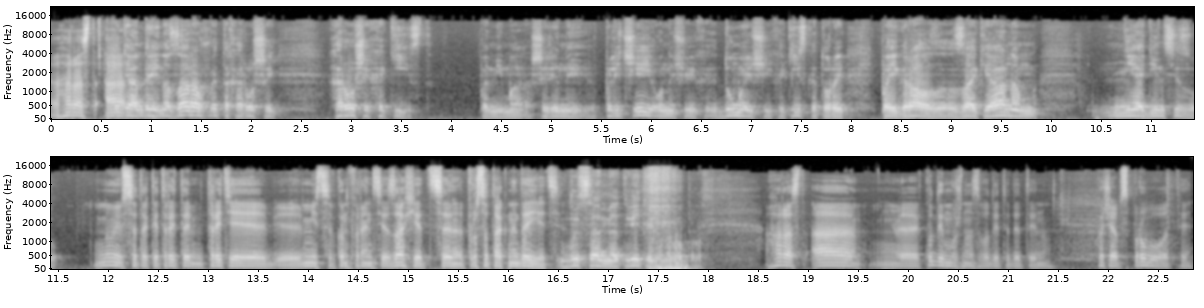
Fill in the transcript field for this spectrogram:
Гаразд. А Хотя Андрей Назаров это хороший, хороший хоккеист. Помимо ширины плечей, он еще и думающий хоккеист, который поиграл за океаном не один сезон. ну і все-таки третє, третє е, місце в конференції Захід це просто так не дається. Вы сами ответили на вопрос. Гаразд, а е, куди можна зводити дитину? Хоча б спробувати.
